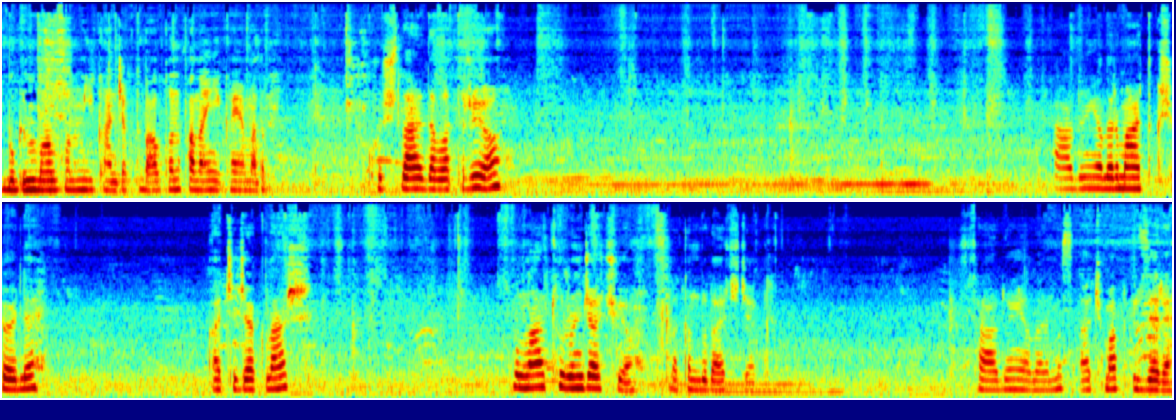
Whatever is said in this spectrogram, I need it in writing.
Bugün balkonum yıkanacaktı. Balkonu falan yıkayamadım. Kuşlar da batırıyor. Sardunyalarım artık şöyle açacaklar. Bunlar turuncu açıyor. Bakın bu da açacak. Sardunyalarımız açmak üzere.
